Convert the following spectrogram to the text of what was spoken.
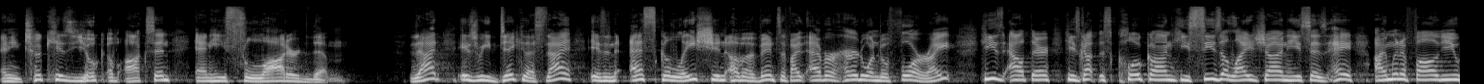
and he took his yoke of oxen and he slaughtered them. That is ridiculous. That is an escalation of events if I've ever heard one before, right? He's out there, he's got this cloak on, he sees Elijah and he says, Hey, I'm gonna follow you.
